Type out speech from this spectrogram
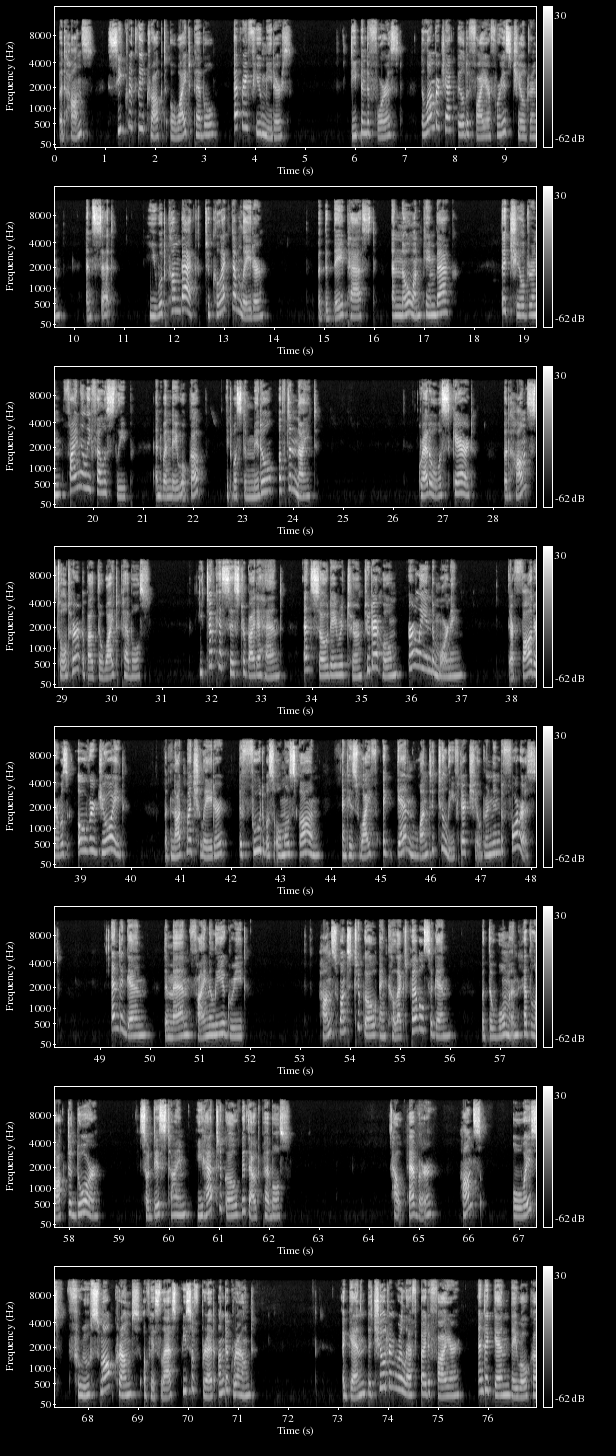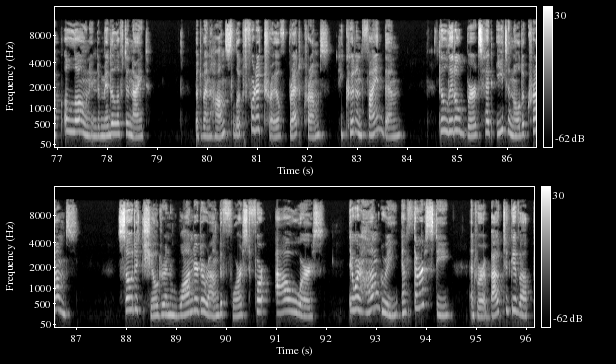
but Hans secretly dropped a white pebble every few meters. Deep in the forest, the lumberjack built a fire for his children and said he would come back to collect them later. But the day passed and no one came back. The children finally fell asleep and when they woke up, it was the middle of the night. Gretel was scared, but Hans told her about the white pebbles. He took his sister by the hand and so they returned to their home early in the morning. Their father was overjoyed. But not much later, the food was almost gone and his wife again wanted to leave their children in the forest. And again, the man finally agreed. Hans wanted to go and collect pebbles again, but the woman had locked the door. So this time he had to go without pebbles. However, Hans always threw small crumbs of his last piece of bread on the ground. Again the children were left by the fire and again they woke up alone in the middle of the night. But when Hans looked for the trail of breadcrumbs, he couldn't find them. The little birds had eaten all the crumbs. So the children wandered around the forest for hours. They were hungry and thirsty and were about to give up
